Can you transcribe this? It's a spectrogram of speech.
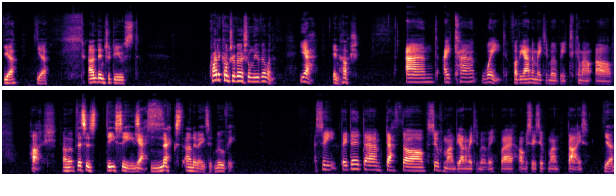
Yeah, yeah. And introduced quite a controversial new villain Yeah, in Hush. and I can't wait for the animated movie to come out of Hush. Uh, this is DC's Yes. next animated movie. See, they did um, Death of Superman, the animated movie, where obviously Superman dies. Yeah.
